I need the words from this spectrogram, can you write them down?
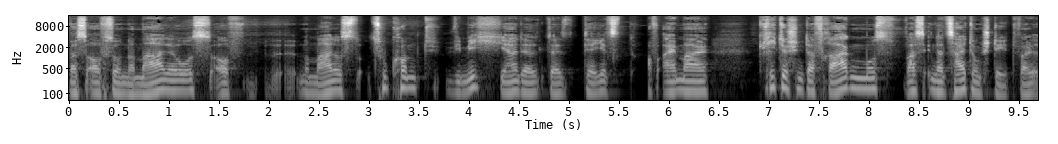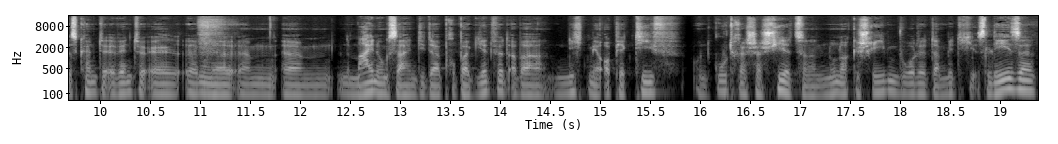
was auf so Normalos, auf äh, Normalos zukommt, wie mich, ja, der, der, der jetzt auf einmal kritisch hinterfragen muss, was in der Zeitung steht, weil es könnte eventuell irgendeine ähm, ähm, eine Meinung sein, die da propagiert wird, aber nicht mehr objektiv und gut recherchiert, sondern nur noch geschrieben wurde, damit ich es lese,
